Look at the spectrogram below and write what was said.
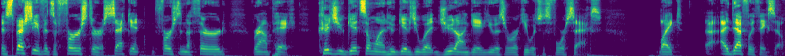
especially if it's a first or a second, first and a third round pick, could you get someone who gives you what Judon gave you as a rookie, which is four sacks? Like I definitely think so.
